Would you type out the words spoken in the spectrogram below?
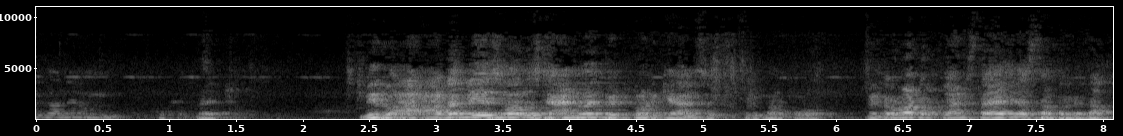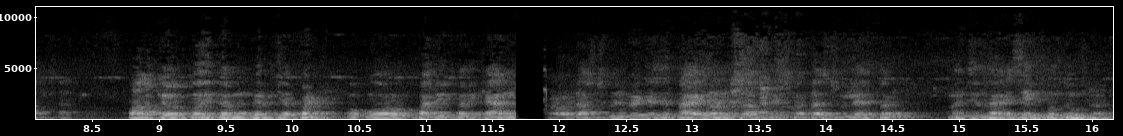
మీరు ఆర్డర్ రైట్ మీరు ఆర్డబ్ల్యూఎస్ వాళ్ళు స్టాండ్ బై పెట్టుకోండి క్యాన్స్. ఇప్పుడు మనకు మినరల్ వాటర్ ప్లాంట్స్ తయారు చేస్తుంటారు కదా. వాళ్ళకి ఎవరికో ఇద్దరు ముగ్గురు చెప్పండి. ఒక్కొక్కరు పది పది క్యాన్ డస్ట్బిన్ పెట్టేసి తాగిన గ్లాస్ తీసుకొని డస్ట్బిన్ వేస్తారు. మంచిది తాగేసి వెళ్ళిపోతూ ఉంటారు.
